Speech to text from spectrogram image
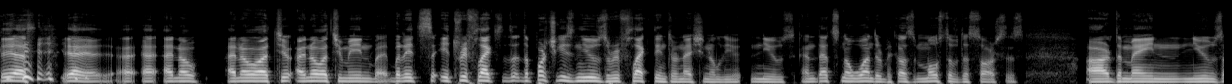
yes, yeah, yeah. I, I- know, I know what you, I know what you mean, but but it's it reflects the, the Portuguese news reflect international news, and that's no wonder because most of the sources are the main news,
